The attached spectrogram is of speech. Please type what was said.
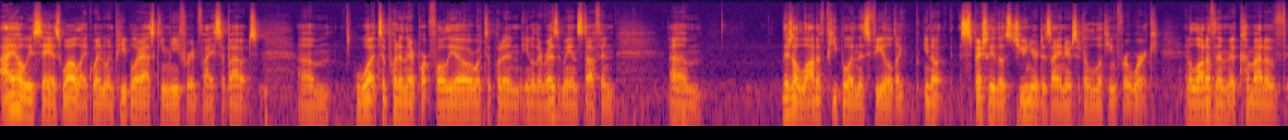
I always say as well, like when when people are asking me for advice about um, what to put in their portfolio or what to put in you know their resume and stuff and um, there's a lot of people in this field like you know especially those junior designers that are looking for work and a lot of them have come out of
